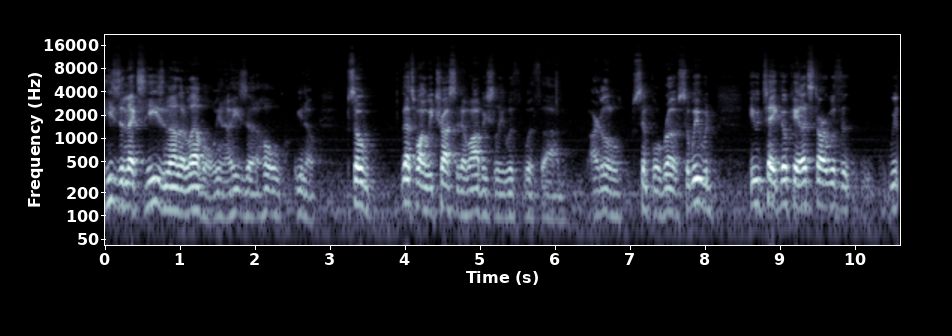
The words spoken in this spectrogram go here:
he's the next. He's another level. You know, he's a whole. You know, so that's why we trusted him, obviously, with with um, our little simple roast. So we would, he would take. Okay, let's start with the. We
